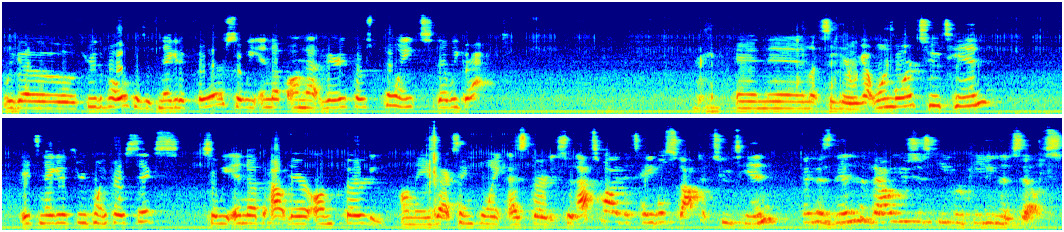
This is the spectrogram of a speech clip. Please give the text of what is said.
we go through the pole because it's negative 4, so we end up on that very first point that we graphed. And then, let's see here, we got one more, 210. It's negative 3.46, so we end up out there on 30, on the exact same point as 30. So that's why the table stopped at 210, because then the values just keep repeating themselves,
